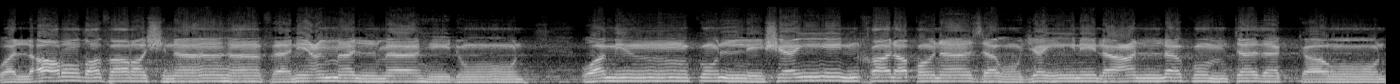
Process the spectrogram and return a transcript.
والأرض فرشناها فنعم الماهدون ومن كل شيء خلقنا زوجين لعلكم تذكرون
